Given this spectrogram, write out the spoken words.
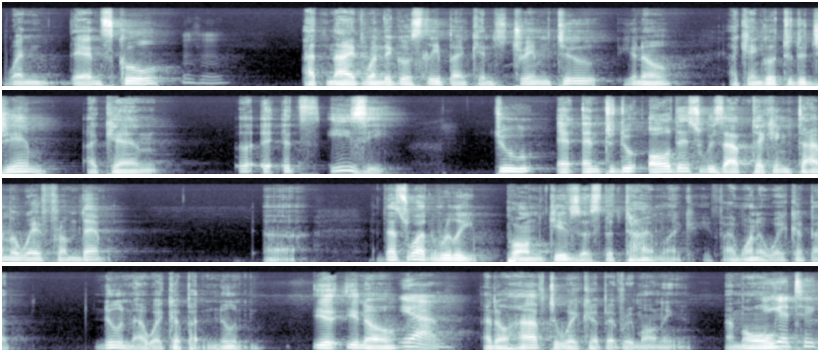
when they're in school. At night when they go sleep, I can stream too. You know, I can go to the gym. I can. uh, It's easy to and, to do all this without taking time away from them. Uh, that's what really porn gives us the time. Like if I want to wake up at noon, I wake up at noon. You, you know, Yeah. I don't have to wake up every morning. I'm old. You get to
